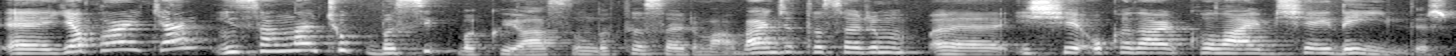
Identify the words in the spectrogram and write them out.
E, yaparken insanlar çok basit bakıyor aslında tasarıma. Bence tasarım e, işi o kadar kolay bir şey değildir.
